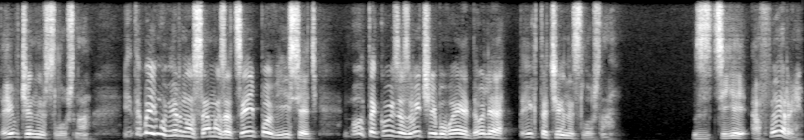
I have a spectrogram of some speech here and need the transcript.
Ти вчинив слушно. І тебе, ймовірно, саме за це й повісять, бо такою зазвичай буває доля тих, хто чинить слушно. З цієї афери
